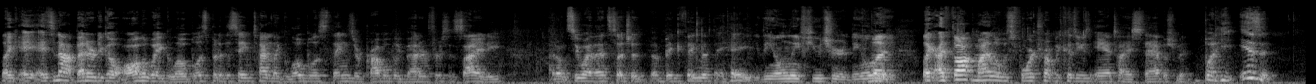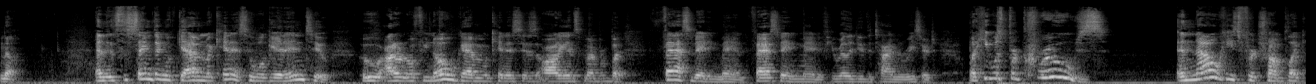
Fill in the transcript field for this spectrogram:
Like it- it's not better to go all the way globalist, but at the same time, like globalist things are probably better for society. I don't see why that's such a, a big thing that they hate. the only future the only But like I thought Milo was for Trump because he was anti-establishment, but he isn't. no And it's the same thing with Gavin McInnes, who we'll get into. Who I don't know if you know who Gavin McInnes is, audience member, but fascinating man, fascinating man. If you really do the time and research, but he was for Cruz, and now he's for Trump. Like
